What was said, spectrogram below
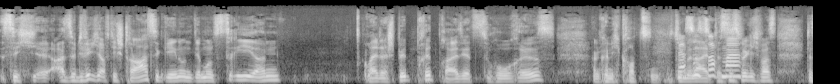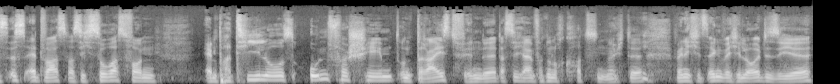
sich, äh, also die wirklich auf die Straße gehen und demonstrieren, weil der Spritpreis jetzt zu hoch ist, dann kann ich kotzen. Tut Lass mir leid. Das ist wirklich was, das ist etwas, was ich sowas von empathielos, unverschämt und dreist finde, dass ich einfach nur noch kotzen möchte, wenn ich jetzt irgendwelche Leute sehe,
